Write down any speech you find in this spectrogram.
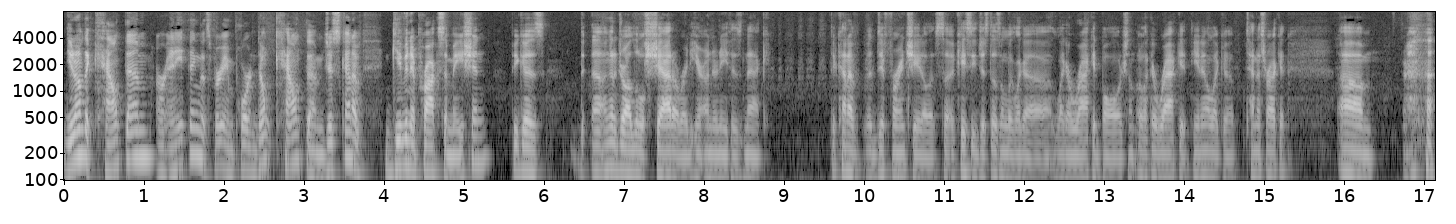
You don't have to count them or anything. That's very important. Don't count them. Just kind of give an approximation because uh, I'm going to draw a little shadow right here underneath his neck to kind of uh, differentiate all this, so in case he just doesn't look like a like a racket ball or something, or like a racket, you know, like a tennis racket. Um,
